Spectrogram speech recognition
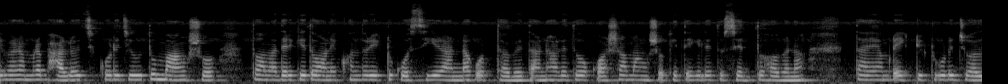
এবার আমরা ভালো করে যেহেতু মাংস, তো আমাদেরকে তো অনেকক্ষণ ধরে একটু কষিয়ে রান্না করতে হবে, তা নাহলে তো কষা মাংস খেতে গেলে তো সেদ্ধ হবে না। তাই আমরা একটু একটু করে জল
